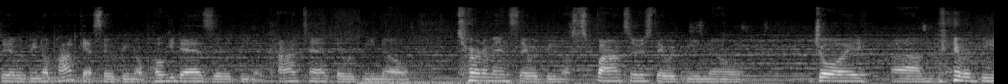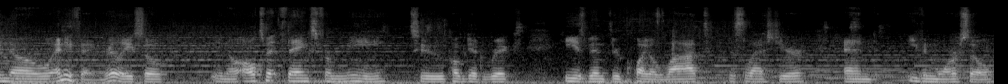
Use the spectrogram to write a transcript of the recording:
there would be no podcast, there would be no Pokedads, there would be no content, there would be no tournaments, there would be no sponsors, there would be no joy, um, there would be no anything really. So, you know, ultimate thanks from me to Pokedad Rick. He has been through quite a lot this last year, and even more so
